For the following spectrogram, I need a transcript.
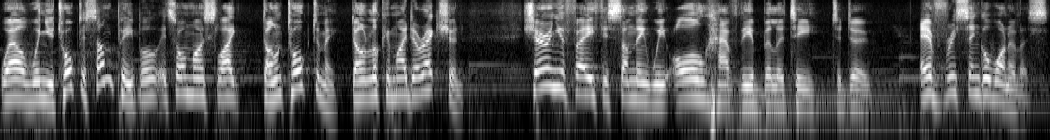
Well, when you talk to some people, it's almost like, don't talk to me, don't look in my direction. Sharing your faith is something we all have the ability to do. Every single one of us.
